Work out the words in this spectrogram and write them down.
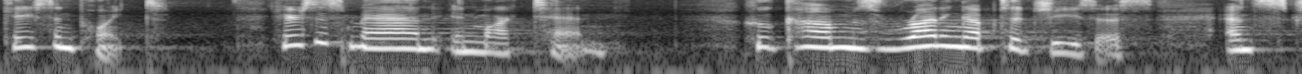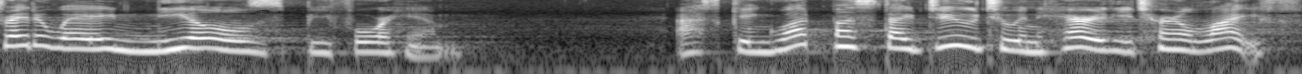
Case in point here's this man in Mark 10 who comes running up to Jesus and straightway kneels before him, asking, What must I do to inherit eternal life?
